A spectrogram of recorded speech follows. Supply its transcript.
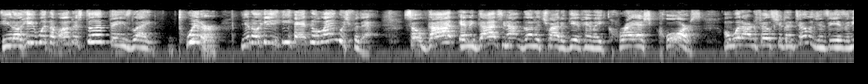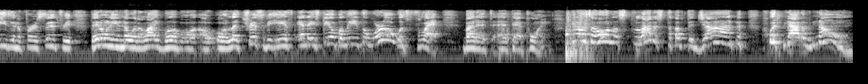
you know he wouldn't have understood things like Twitter. You know, he he had no language for that. So God, and God's not going to try to give him a crash course on what artificial intelligence is, and he's in the first century. They don't even know what a light bulb or, or, or electricity is, and they still believe the world was flat by that at that point. You know, it's a whole lot of stuff that John would not have known.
